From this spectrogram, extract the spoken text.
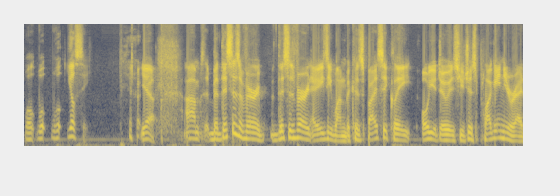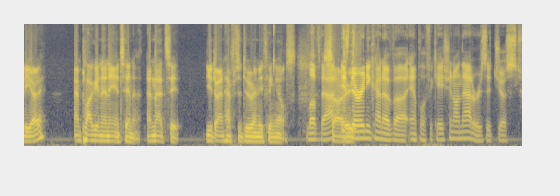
well, we'll, we'll you'll see. yeah. Um, but this is a very this is a very easy one because basically all you do is you just plug in your radio and plug in an antenna, and that's it. You don't have to do anything else. Love that. Is So- there any kind of uh, amplification on that, or is it just?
